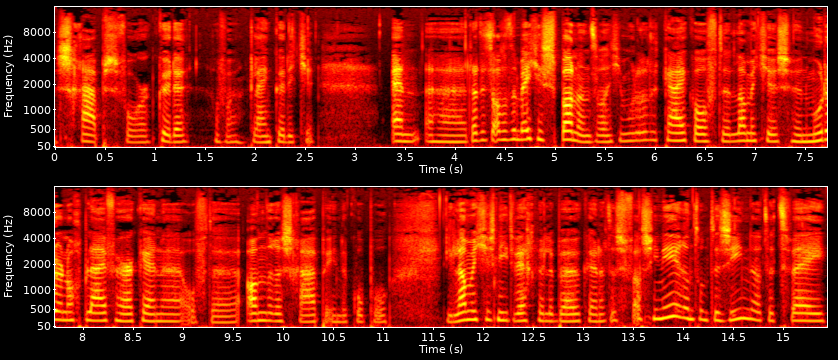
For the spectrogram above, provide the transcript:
schaaps voor kudde of een klein kuddetje. En uh, dat is altijd een beetje spannend, want je moet altijd kijken of de lammetjes hun moeder nog blijven herkennen, of de andere schapen in de koppel die lammetjes niet weg willen beuken. En het is fascinerend om te zien dat de twee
